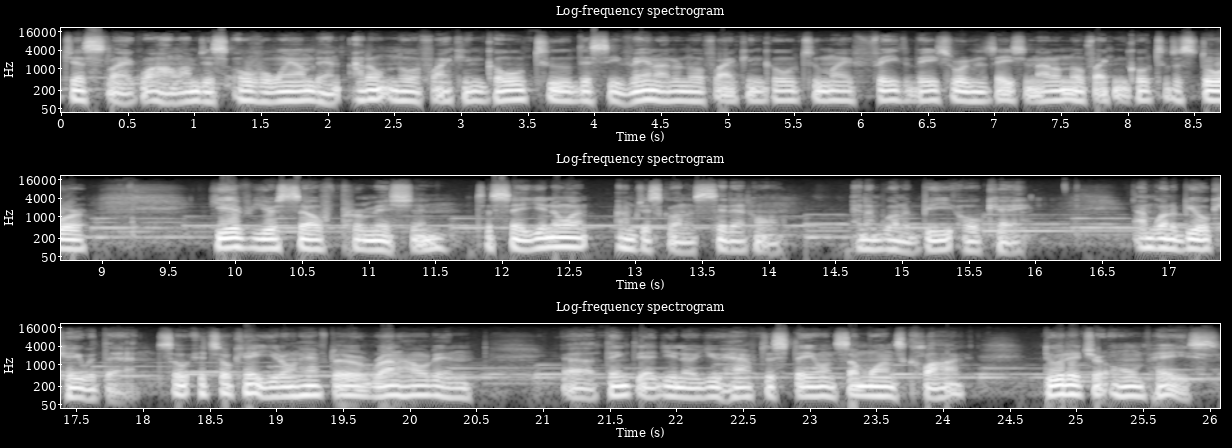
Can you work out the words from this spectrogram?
just like wow, I'm just overwhelmed, and I don't know if I can go to this event. I don't know if I can go to my faith-based organization. I don't know if I can go to the store. Give yourself permission to say, you know what, I'm just going to sit at home and I'm going to be okay. I'm going to be okay with that. So it's okay. You don't have to run out and uh, think that, you know, you have to stay on someone's clock. Do it at your own pace.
